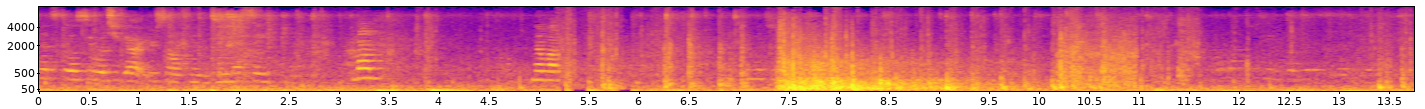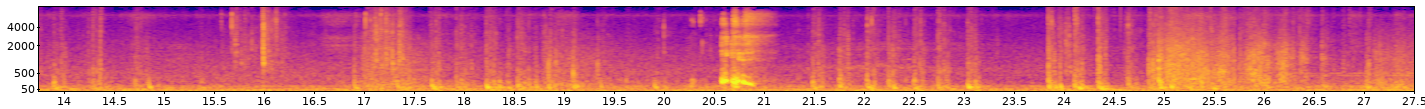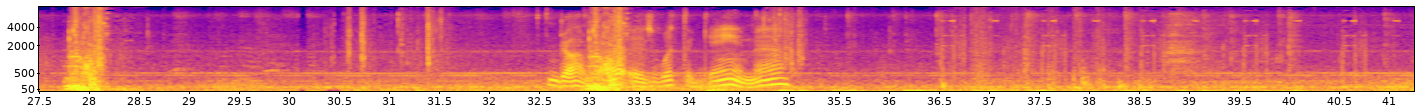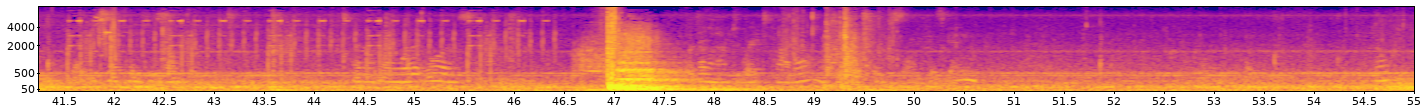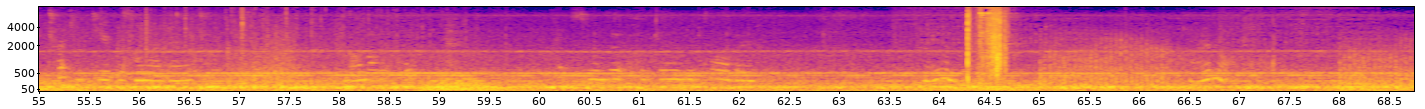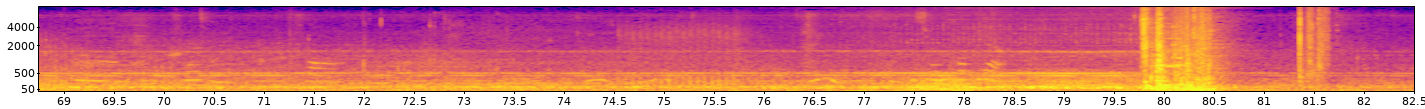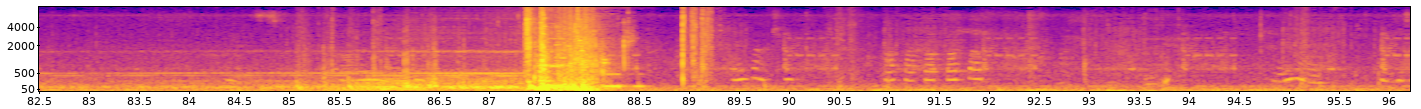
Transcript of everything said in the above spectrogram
Let's go see what you got yourself into, Missy. Come on. No, Bob. God, what is with the game, man?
